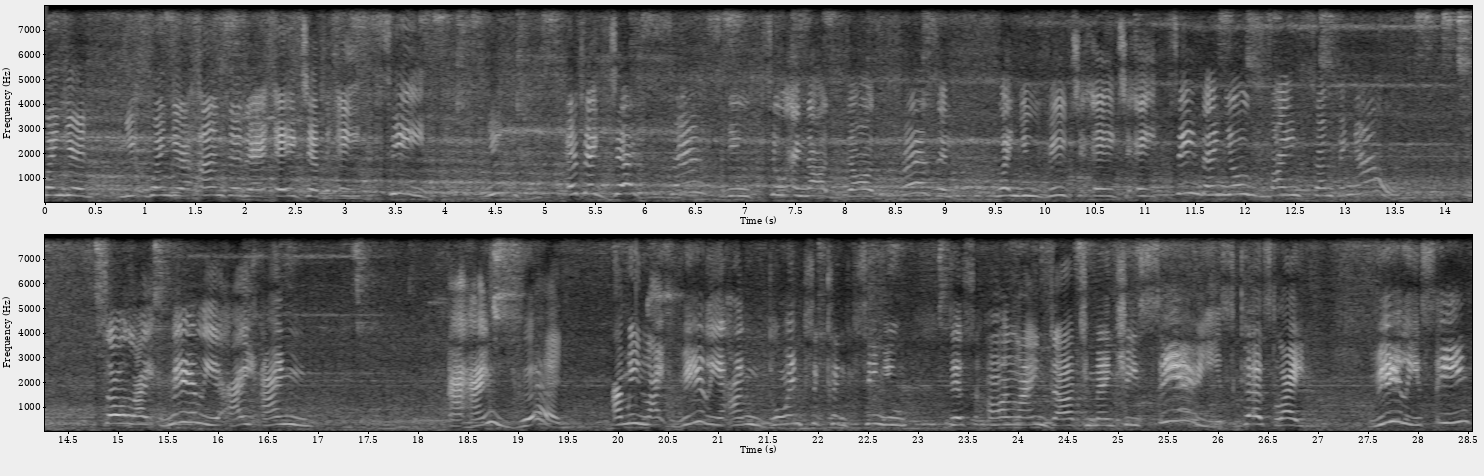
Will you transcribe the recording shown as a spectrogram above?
when you're you, when you're under the age of 18, you, if a judge sends you to an adult prison when you reach age 18, then you'll find something else. So like really, I I'm I, I'm good. I mean, like, really, I'm going to continue this online documentary series because, like, really, see,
